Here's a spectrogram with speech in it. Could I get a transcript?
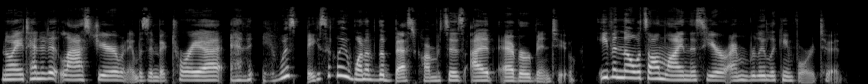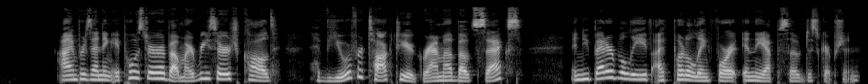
Now, I attended it last year when it was in Victoria, and it was basically one of the best conferences I've ever been to. Even though it's online this year, I'm really looking forward to it. I'm presenting a poster about my research called Have You Ever Talked to Your Grandma About Sex? And you better believe I've put a link for it in the episode description.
